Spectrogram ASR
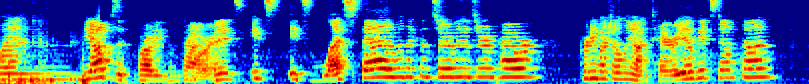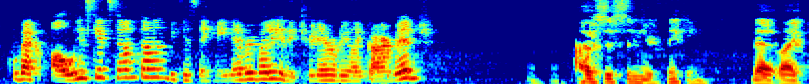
when the opposite party's in power. And it's it's it's less bad when the conservatives are in power. Pretty much only Ontario gets dumped on. Quebec always gets dumped on because they hate everybody and they treat everybody like garbage. I was just sitting here thinking that, like,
